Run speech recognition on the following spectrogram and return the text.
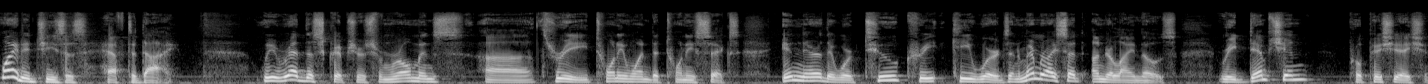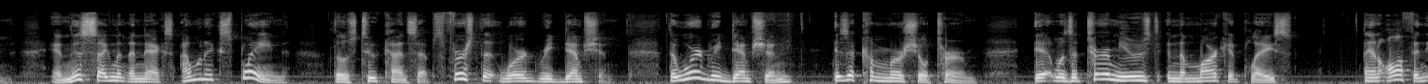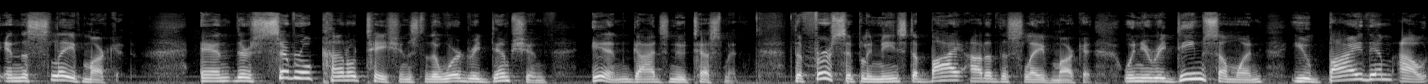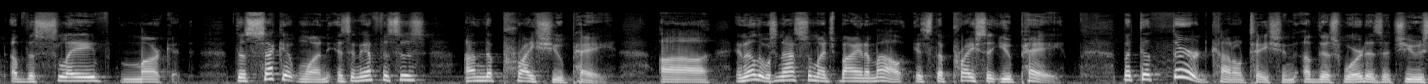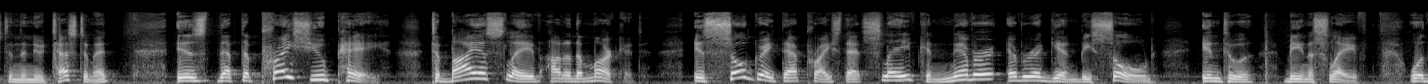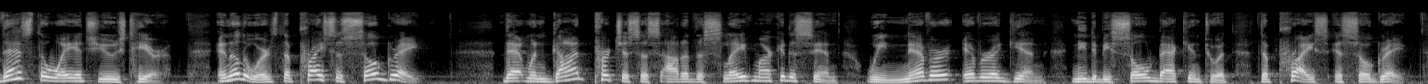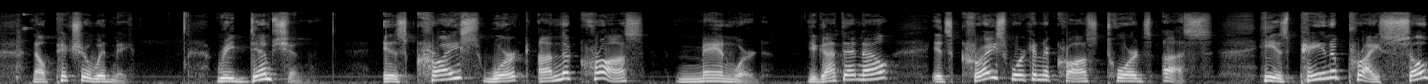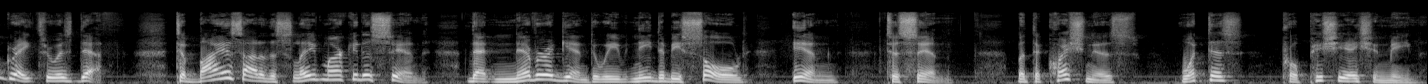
Why did Jesus have to die? We read the scriptures from Romans uh, 3 21 to 26. In there, there were two key words. And remember, I said underline those redemption, propitiation. In this segment and the next, I want to explain those two concepts. First, the word redemption. The word redemption is a commercial term. It was a term used in the marketplace and often in the slave market. And there's several connotations to the word redemption in God's New Testament. The first simply means to buy out of the slave market. When you redeem someone, you buy them out of the slave market. The second one is an emphasis on the price you pay. Uh, in other words, not so much buying them out, it's the price that you pay. But the third connotation of this word, as it's used in the New Testament, is that the price you pay to buy a slave out of the market is so great that price that slave can never ever again be sold into being a slave. Well, that's the way it's used here. In other words, the price is so great that when God purchased us out of the slave market of sin, we never ever again need to be sold back into it. The price is so great. Now, picture with me redemption is Christ's work on the cross manward. You got that now? It's Christ working the cross towards us. He is paying a price so great through his death to buy us out of the slave market of sin that never again do we need to be sold in to sin. But the question is, what does propitiation mean?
